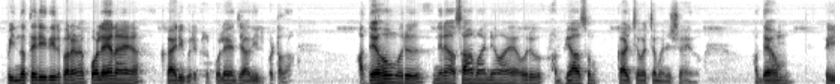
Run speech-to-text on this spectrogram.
ഇപ്പോൾ ഇന്നത്തെ രീതിയിൽ പറയണ പൊലയനായ കാരിഗുരുക്കൾ പൊലയൻ ജാതിയിൽപ്പെട്ടതാണ് അദ്ദേഹം ഒരു ഇങ്ങനെ അസാമാന്യമായ ഒരു അഭ്യാസം കാഴ്ചവെച്ച മനുഷ്യനായിരുന്നു. അദ്ദേഹം ഈ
